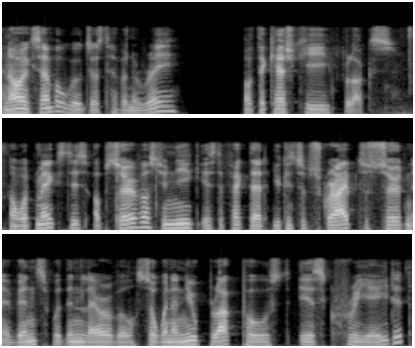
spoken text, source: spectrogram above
In our example, we'll just have an array of the cache key blocks. And what makes these observers unique is the fact that you can subscribe to certain events within Laravel. So when a new blog post is created,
